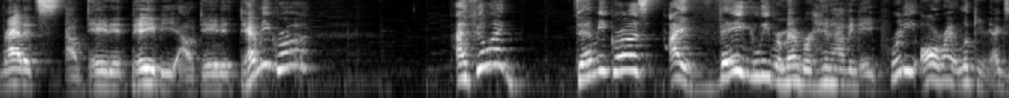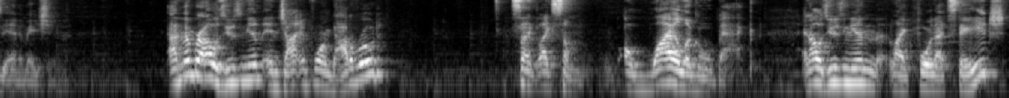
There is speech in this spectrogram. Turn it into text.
Raditz, outdated. Baby, outdated. Demigra? I feel like Demigra's, I vaguely remember him having a pretty alright looking exit animation. I remember I was using him in Giant Form Battle Road, it's like like some a while ago back, and I was using him like for that stage.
